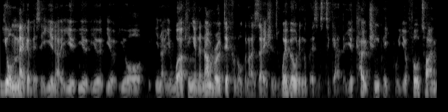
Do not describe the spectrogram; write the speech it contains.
you're mega busy. You know, you you you you you're you know you're working in a number of different organizations. We're building a business together. You're coaching people. You're a full time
